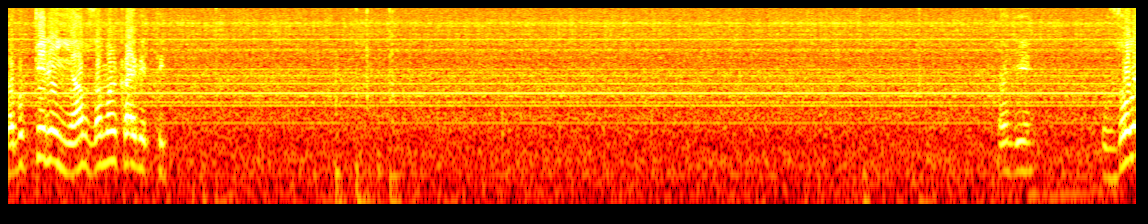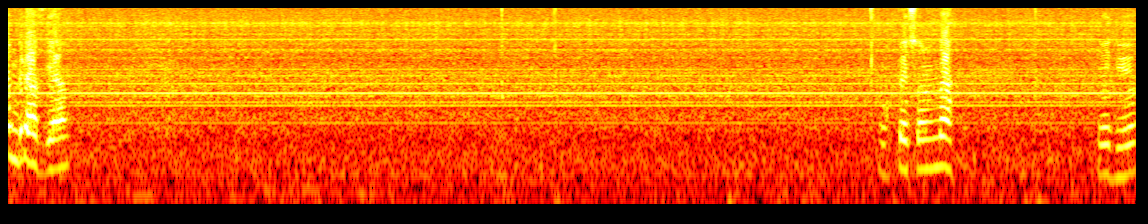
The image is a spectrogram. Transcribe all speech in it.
Çabuk gelin ya zaman kaybettik. Hadi. Hızlı olun biraz ya. Oh be sonunda. Ne diyor?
